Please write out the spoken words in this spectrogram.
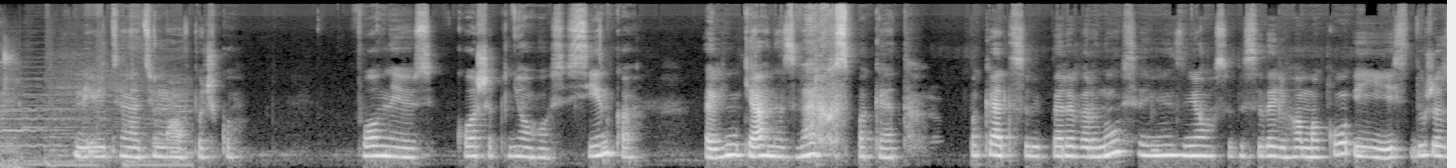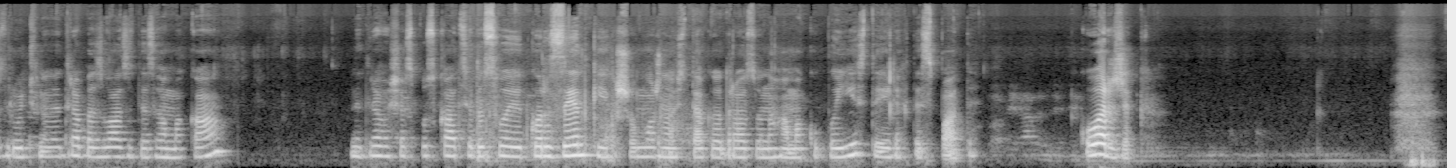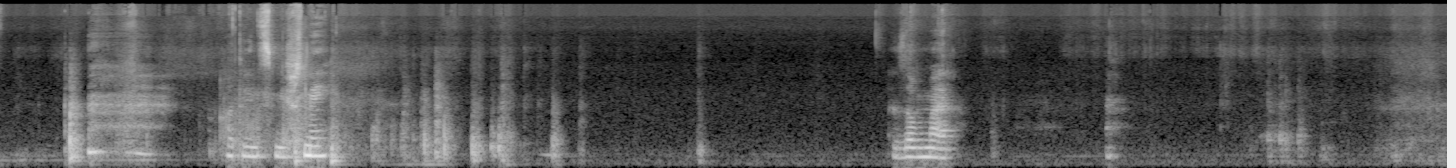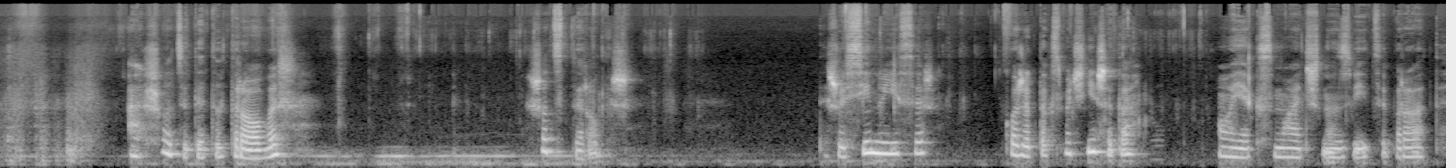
Дивіться на цю мавпочку. Повний кошик в нього сінка, а він тягне зверху з пакета. Пакет собі перевернувся, і він з нього собі сидить в гамаку і їсть. Дуже зручно, не треба злазити з гамака. Не треба ще спускатися до своєї корзинки, якщо можна ось так одразу на гамаку поїсти і лягти спати. Коржик. От він смішний. Завмер. А що це ти тут робиш? Що це ти робиш? Ти що сіну їсиш? Кожик так смачніше, так? Ой, як смачно звідси брати.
